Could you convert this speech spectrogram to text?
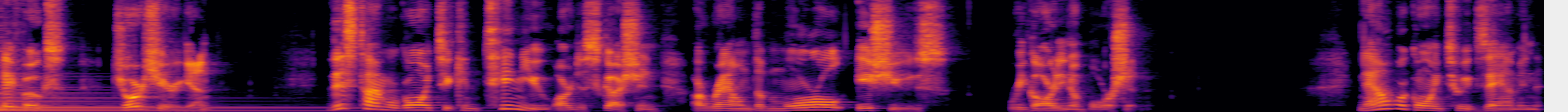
Hey folks, George here again. This time we're going to continue our discussion around the moral issues regarding abortion. Now we're going to examine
